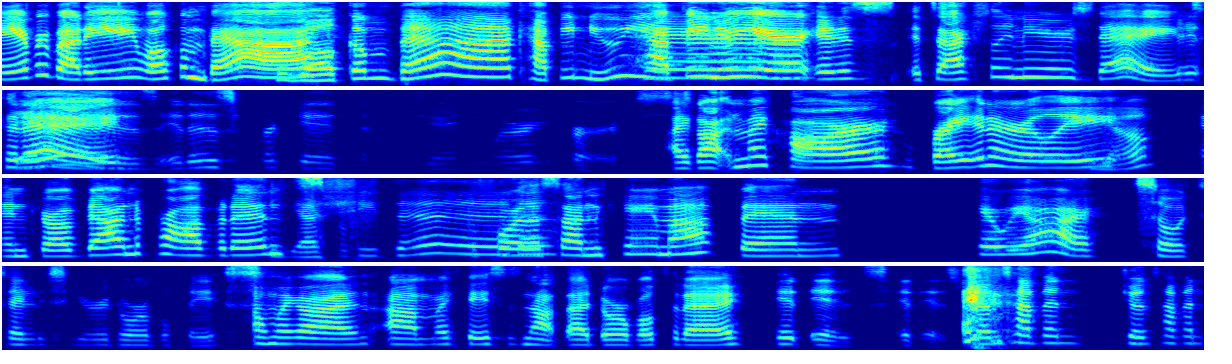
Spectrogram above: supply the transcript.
Hey everybody, welcome back. Welcome back. Happy New Year. Happy New Year. It is it's actually New Year's Day It today. is. It is freaking January 1st. I got in my car bright and early Yep. and drove down to Providence Yes, she did. before the sun came up and here we are. So excited to see your adorable face. Oh my god, um my face is not that adorable today. it is. It is. Jen's having Jen's having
